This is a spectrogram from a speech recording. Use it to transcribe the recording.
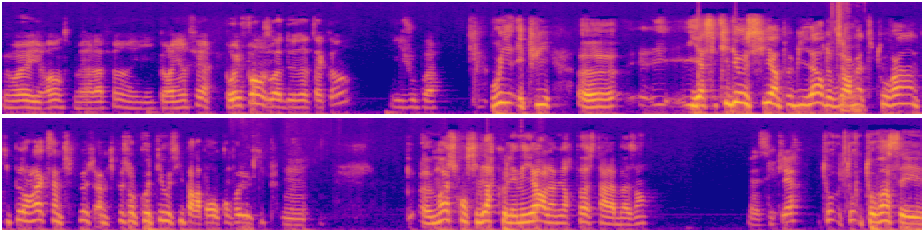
Ouais, il rentre, mais à la fin, il peut rien faire. Pour une fois, on joue à deux attaquants, il joue pas. Oui, et puis euh, il y a cette idée aussi un peu bizarre de vouloir mettre Thauvin un petit peu dans l'axe, un petit peu, un petit peu sur le côté aussi par rapport au compo de l'équipe. Mm. Euh, moi, je considère que les meilleurs, la meilleure poste hein, à la base. Hein. Bah, C'est clair. Thauvin, c'est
